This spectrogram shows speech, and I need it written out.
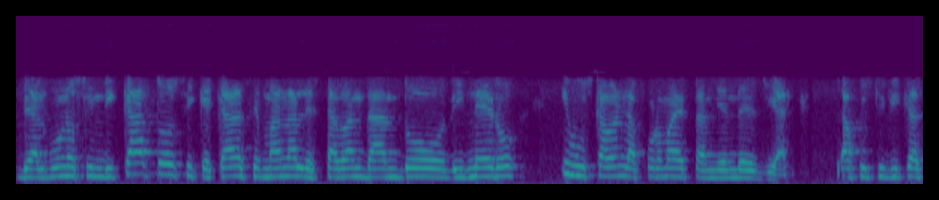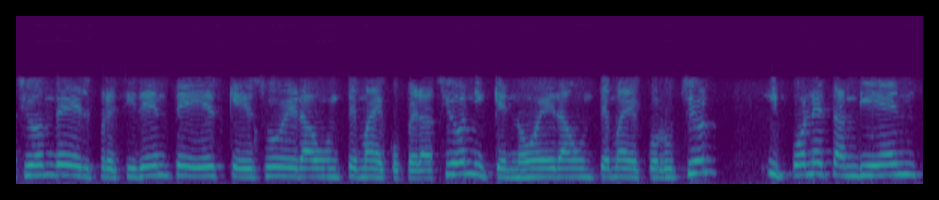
de algunos sindicatos y que cada semana le estaban dando dinero y buscaban la forma de también desviar. La justificación del presidente es que eso era un tema de cooperación y que no era un tema de corrupción y pone también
